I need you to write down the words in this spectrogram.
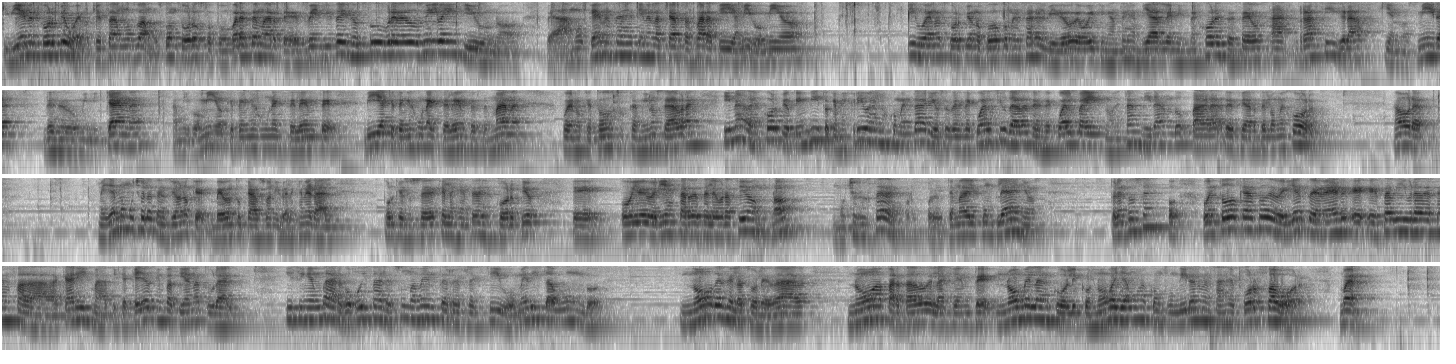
Y bien, Scorpio, bueno, aquí estamos, vamos con tu horóscopo para este martes 26 de octubre de 2021. Veamos qué mensaje tienen las cartas para ti, amigo mío. Y bueno, Scorpio, no puedo comenzar el video de hoy sin antes enviarle mis mejores deseos a Rafi Graf, quien nos mira desde Dominicana. Amigo mío, que tengas un excelente día, que tengas una excelente semana bueno, que todos tus caminos se abran. Y nada, Scorpio, te invito a que me escribas en los comentarios desde cuál ciudad, desde cuál país nos estás mirando para desearte lo mejor. Ahora, me llama mucho la atención lo que veo en tu caso a nivel general, porque sucede que la gente de Scorpio eh, hoy debería estar de celebración, ¿no? Muchos de ustedes, por el tema del cumpleaños. Pero entonces, o, en todo caso deberían tener eh, esa vibra desenfadada, carismática, aquella simpatía natural. Y sin embargo, hoy sale sumamente reflexivo, meditabundo, no desde la soledad, no apartado de la gente, no melancólico, no vayamos a confundir el mensaje, por favor. Bueno,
